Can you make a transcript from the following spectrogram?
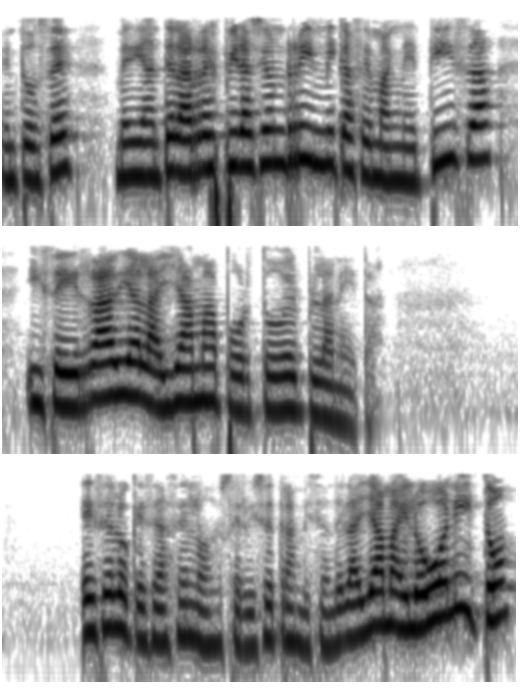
Entonces, mediante la respiración rítmica se magnetiza y se irradia la llama por todo el planeta. Eso es lo que se hace en los servicios de transmisión de la llama. Y lo bonito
